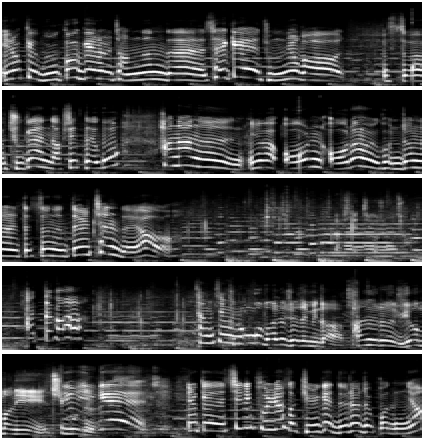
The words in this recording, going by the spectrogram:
이렇게 물고기를 잡는데 세 개의 종류가 있어요. 두 개는 낚싯대고 하나는 이 얼음, 얼음을 건져낼 때 쓰는 뜰채인데요. 낚시대 찍어줘야죠. 아 따가워! 잠시만요. 그런 거 알려줘야 됩니다. 바늘은 위험하니 친구들. 이게 이렇게 실이 풀려서 길게 느려졌거든요.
